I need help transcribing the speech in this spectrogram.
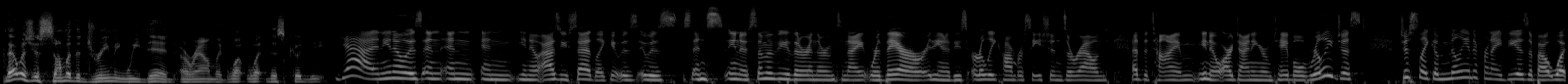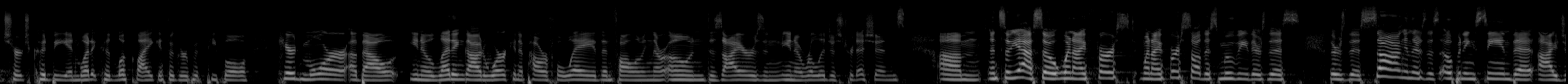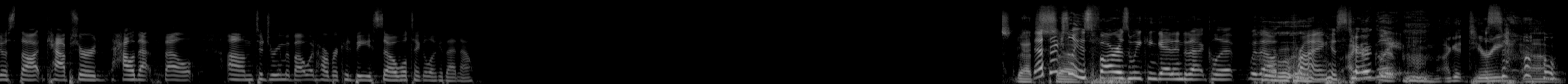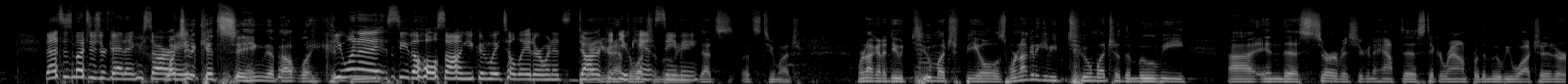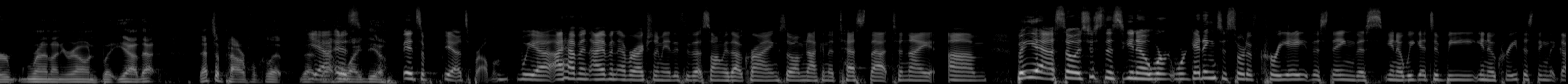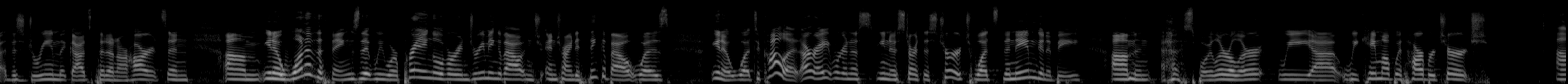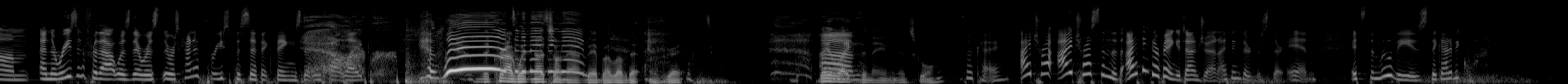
that was just some of the dreaming we did around like what what this could be. Yeah and you know is and and and you know as you said like it was it was and you know some of you that are in the room tonight were there you know these early conversations around at the time you know our dining room table really just just like a million different ideas about what church could be and what it could look like if a group of people cared more about you know letting god work in a powerful way than following their own desires and you know religious traditions. Um, and so yeah so when i first when i first saw this movie there's this there's this song and there's this opening scene that I just thought captured how that felt um, to dream about what Harbor could be. So we'll take a look at that now. That's, That's actually uh, as far as we can get into that clip without crying hysterically. I get, I get teary. So, um, that's as much as you're getting. Sorry. Watching a kid sing about what he could. If you want to see the whole song, you can wait till later when it's dark yeah, and you can't see me. That's that's too much. We're not going to do too much feels. We're not going to give you too much of the movie uh, in the service. You're going to have to stick around for the movie, watch it, or run it on your own. But yeah, that that's a powerful clip. That, yeah, that whole it's, idea. It's a yeah, it's a problem. We uh, I haven't I haven't ever actually made it through that song without crying, so I'm not going to test that tonight. Um, but yeah, so it's just this. You know, we're we're getting to sort of create this thing. This you know, we get to be you know create this thing that God, this dream that God's put in our hearts. And um, you know, one of the things that we were praying over and dreaming about and, tr- and trying to think about was you know what to call it. All right, we're gonna you know start this church. What's the name gonna be? Um, and spoiler alert, we uh, we came up with Harbor Church um, and the reason for that was there was there was kind of three specific things that we felt like. Woo! The crowd went nuts on that, babe. I love that It was great. they um, like the name. It's cool. It's okay. I try. I trust them. That I think they're paying attention. I think they're just they're in. It's the movies. They got to be quiet.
